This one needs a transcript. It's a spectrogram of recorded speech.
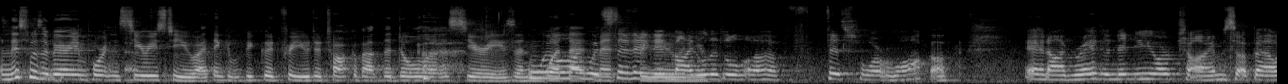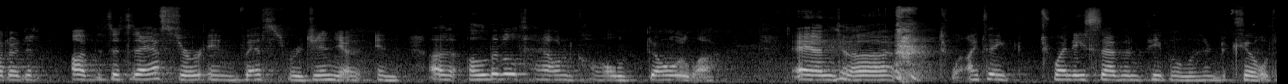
And this was a very important series to you. I think it would be good for you to talk about the Dola series and well, what that I was meant for you. sitting in my your- little uh, fifth floor walk up, and I read in the New York Times about a, a disaster in West Virginia in a, a little town called Dola. And uh, I think 27 people been killed.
